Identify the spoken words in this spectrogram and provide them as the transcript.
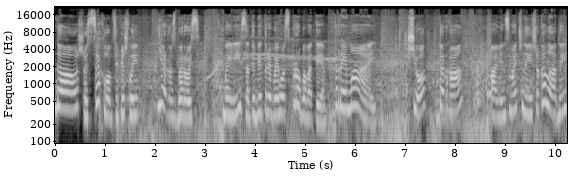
Да, ось це хлопці пішли. Я розберусь. Меліса, тобі треба його спробувати. Тримай. Що? Тарган? А він смачний, шоколадний.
